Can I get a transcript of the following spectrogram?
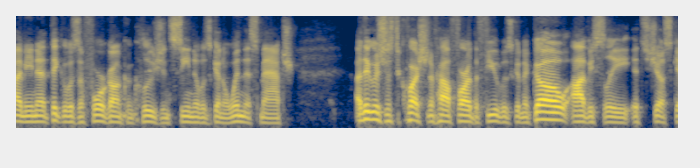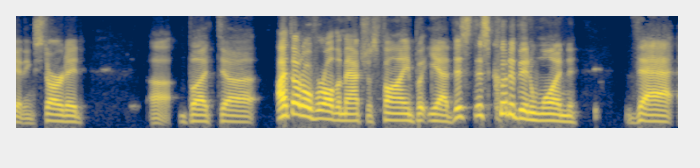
I mean, I think it was a foregone conclusion. Cena was going to win this match. I think it was just a question of how far the feud was going to go. Obviously, it's just getting started. Uh, but uh, I thought overall the match was fine. But yeah, this this could have been one that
